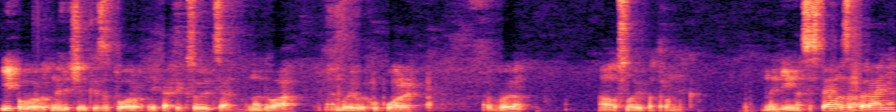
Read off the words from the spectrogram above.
і поворотної лічинки затвору, яка фіксується на два бойових упори в основі патронника. Надійна система запирання,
